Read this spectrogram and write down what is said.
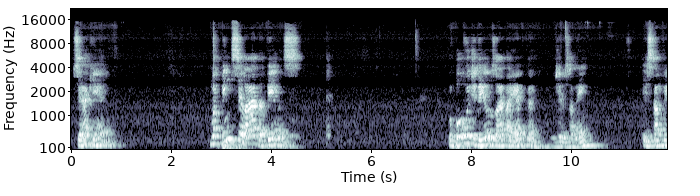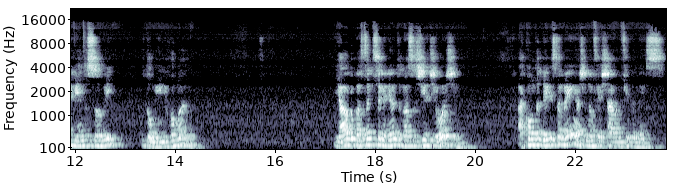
Será que eram? Uma pincelada apenas. O povo de Deus, lá na época, em Jerusalém, eles estavam vivendo sobre o domínio romano. E algo bastante semelhante aos nossos dias de hoje, a conta deles também acho que não fechava no fim do mês,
